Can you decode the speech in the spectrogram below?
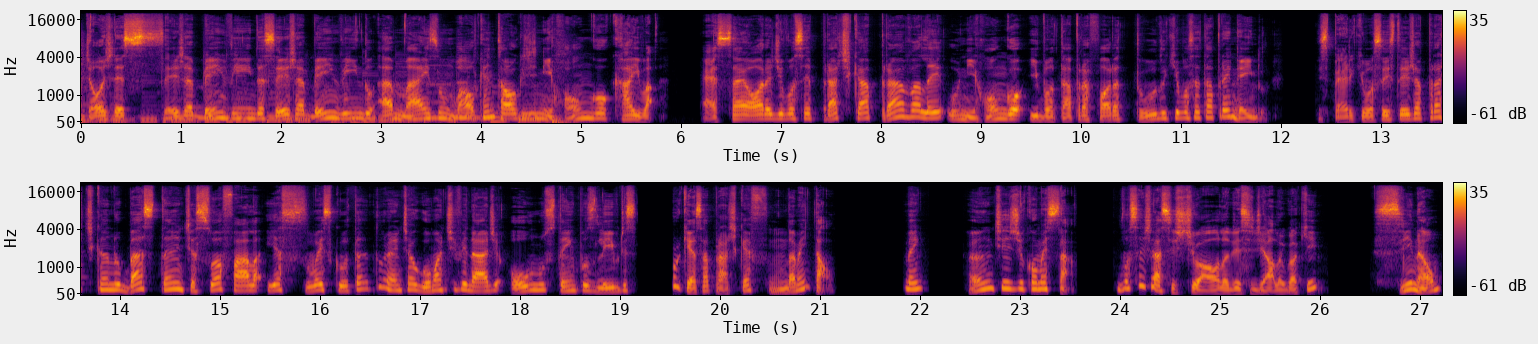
Joji desu. Seja bem-vinda, seja bem-vindo a mais um Walk and Talk de Nihongo Kaiwa. Essa é a hora de você praticar pra valer o Nihongo e botar pra fora tudo que você tá aprendendo. Espero que você esteja praticando bastante a sua fala e a sua escuta durante alguma atividade ou nos tempos livres, porque essa prática é fundamental. Bem, antes de começar, você já assistiu a aula desse diálogo aqui? Se não,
